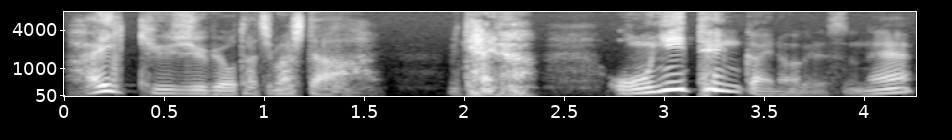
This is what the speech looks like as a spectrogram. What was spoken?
はい90秒経ちました。みたいな鬼展開なわけですよね。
